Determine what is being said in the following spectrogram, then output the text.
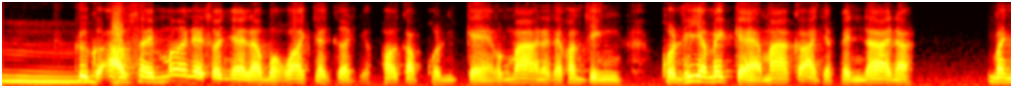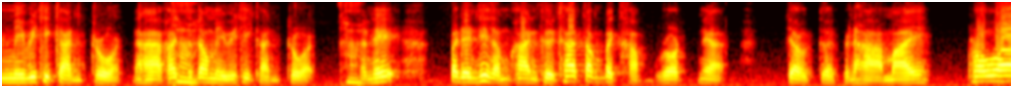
อืมคืออัลไซเมอร์เนี่ยส่วนใหญ่เราบอกว่าจะเกิดเฉพาะกับคนแก่มากๆนะแต่ความจริงคนที่ยังไม่แก่มากก็อาจจะเป็นได้นะมันมีวิธีการตรวจนะฮะเขาจะต้องมีวิธีการตรวจค่ะอันนี้ ประเด็นที่สำคัญคือถ้าต้องไปขับรถเนี่ยจะเกิดปัญหาไหม เพราะว่า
